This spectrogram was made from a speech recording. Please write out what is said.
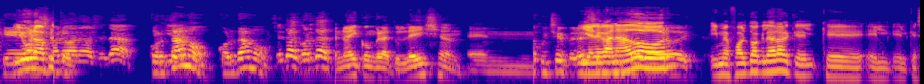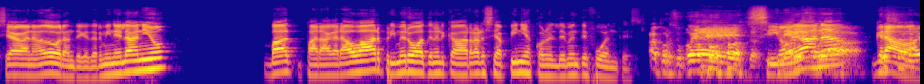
que Y una- ayuda- No, no, no, ya está. ¿Qué ¿Cortamos? ¿Cortamos? quieren? Ya está, cortá. No hay congratulation en. No escuché, pero Y el no ganador-. Y me faltó aclarar que, el, que el, el que sea ganador antes que termine el año, va para grabar, primero va a tener que agarrarse a piñas con el Demente Fuentes. Ah, por supuesto. Si no, le gana, graba. no graba.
